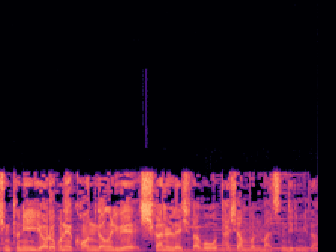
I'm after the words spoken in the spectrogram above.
워싱턴이 여러분의 건강을 위해 시간을 내시라고 다시 한번 말씀드립니다.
